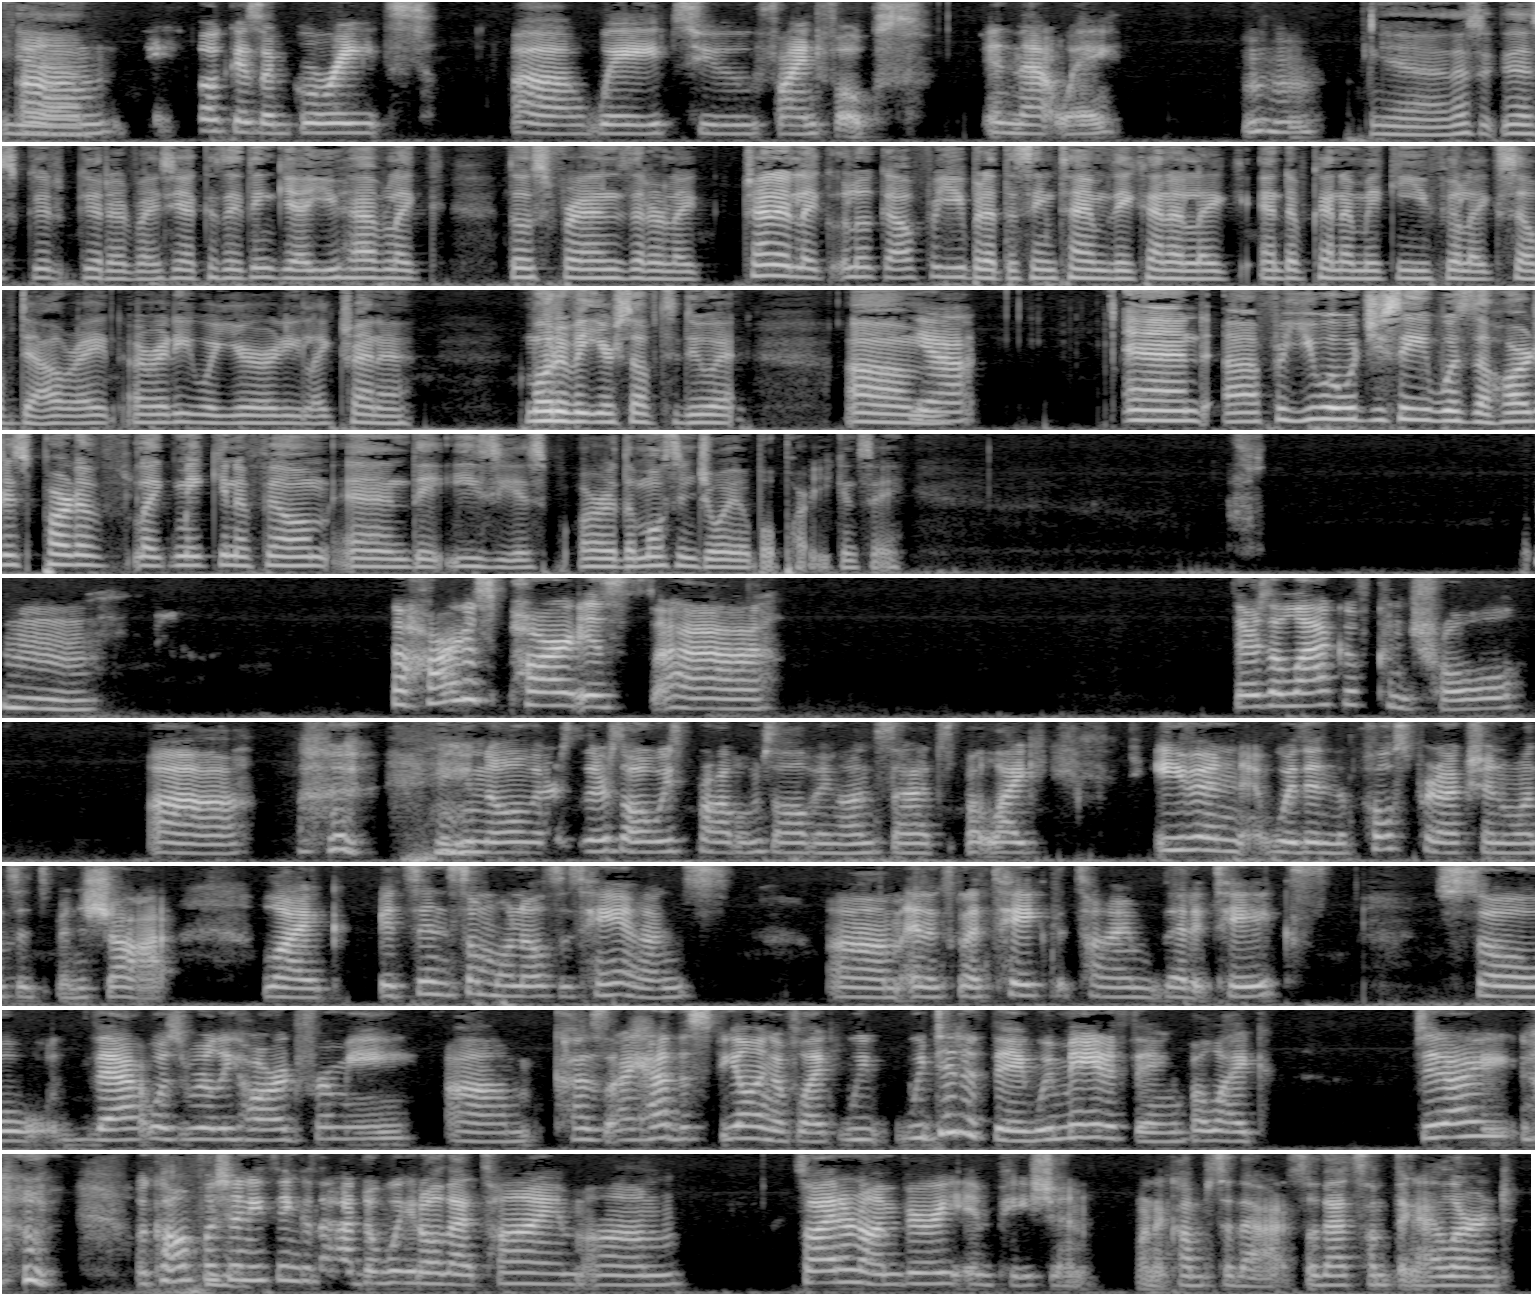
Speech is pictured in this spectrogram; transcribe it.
Yeah. Um, Facebook is a great uh, way to find folks in that way. Mm-hmm. Yeah, that's that's good good advice. Yeah, because I think yeah, you have like those friends that are like trying to like look out for you, but at the same time they kind of like end up kind of making you feel like self doubt, right? Already, where you're already like trying to motivate yourself to do it. Um, yeah. And uh, for you, what would you say was the hardest part of like making a film, and the easiest or the most enjoyable part? You can say. Hmm. The hardest part is uh, there's a lack of control. Uh, you know, there's there's always problem solving on sets, but like even within the post production, once it's been shot, like it's in someone else's hands um, and it's going to take the time that it takes. So that was really hard for me because um, I had this feeling of like we we did a thing, we made a thing, but like, did I accomplish mm-hmm. anything? Because I had to wait all that time. Um, so I don't know. I'm very impatient when it comes to that. So that's something I learned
